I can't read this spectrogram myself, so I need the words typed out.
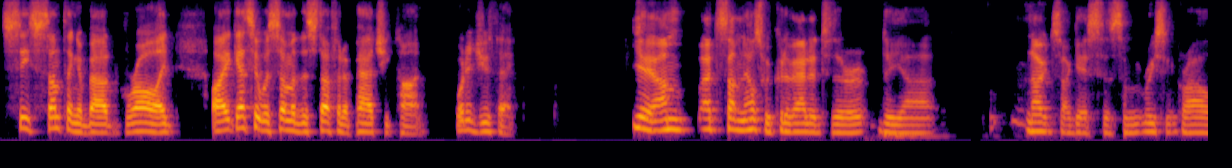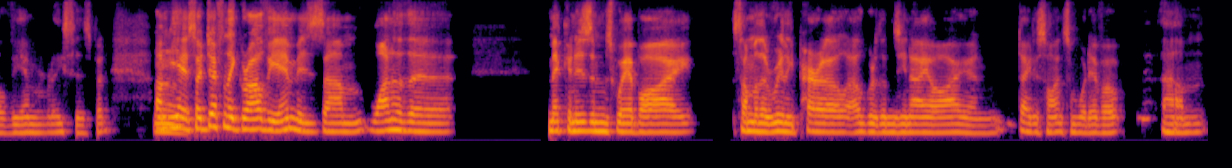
see something about Graal? I I guess it was some of the stuff at ApacheCon. What did you think? Yeah, um, that's something else we could have added to the the uh, notes, I guess, there's some recent Graal VM releases. But um, mm. yeah, so definitely Graal VM is um, one of the mechanisms whereby some of the really parallel algorithms in AI and data science and whatever um,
